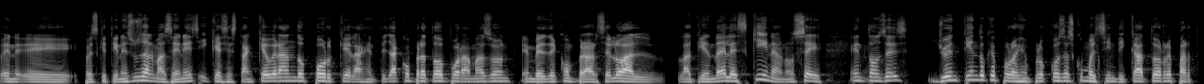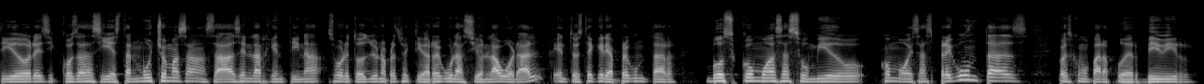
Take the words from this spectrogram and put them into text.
eh, pues que tienen sus almacenes y que se están quebrando porque la gente ya compra todo por Amazon en vez de comprárselo a la tienda de la esquina, no sé. Entonces, yo entiendo que, por ejemplo, cosas como el sindicato de repartidores y cosas así están mucho más avanzadas en la Argentina, sobre todo desde una perspectiva de regulación laboral. Entonces te quería preguntar, vos cómo has asumido como esas preguntas, pues como para poder vivir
